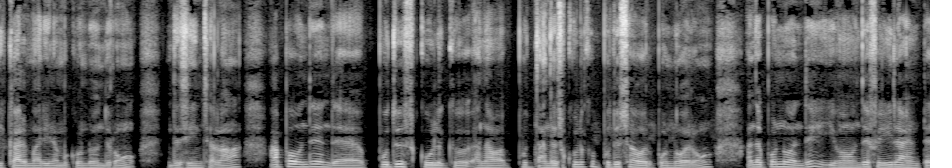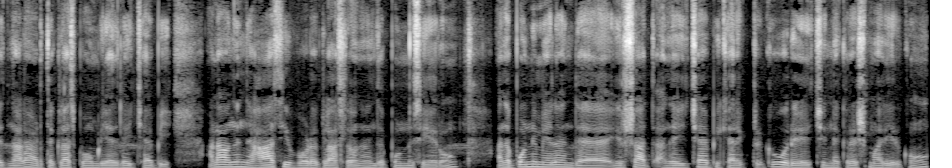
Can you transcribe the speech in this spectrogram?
ரீகால் மாதிரி நம்ம கொண்டு வந்துடும் இந்த சீன்ஸ் எல்லாம். அப்போ வந்து இந்த புது ஸ்கூலுக்கு அந்த புத் அந்த ஸ்கூலுக்கு புதுசாக ஒரு பொண்ணு வரும். அந்த பொண்ணு வந்து இவன் வந்து ஃபெயில் ஆகிட்டதுனால அடுத்த கிளாஸ் போக முடியாதுல இச்சாபி. ஆனால் வந்து இந்த ஹாசிஃபோட கிளாஸில் வந்து அந்த பொண்ணு சேரும். அந்த பொண்ணு மேலே இந்த இர்ஷாத் அந்த இச்சாபி கேரக்டருக்கு ஒரு சின்ன க்ரஷ் மாதிரி இருக்கும்.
